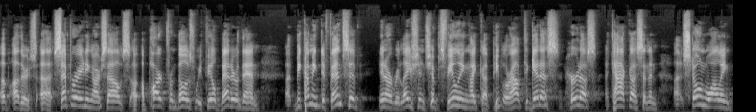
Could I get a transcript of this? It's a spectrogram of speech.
of others, uh, separating ourselves apart from those we feel better than, becoming defensive in our relationships, feeling like people are out to get us, hurt us, attack us, and then stonewalling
